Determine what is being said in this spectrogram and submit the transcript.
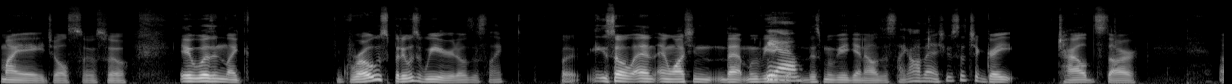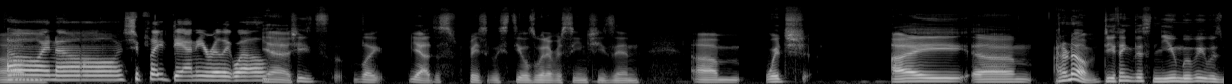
my age also. So it wasn't like gross, but it was weird. I was just like, but so, and, and watching that movie, Yeah. again, this movie again, I was just like, oh man, she was such a great child star. Um, oh, I know. She played Dani really well. yeah, she's like, yeah, just basically steals whatever scene she's in. Um, which I, um, I don't know. Do you think this new movie was,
